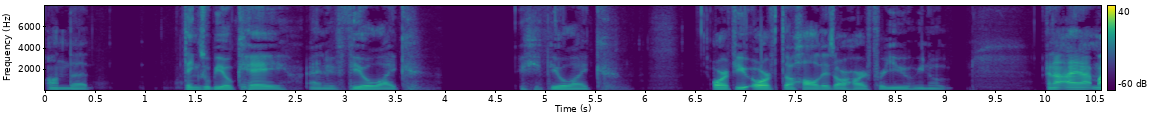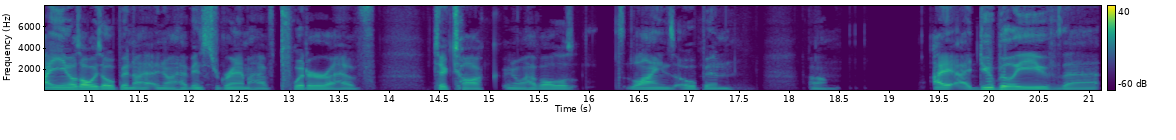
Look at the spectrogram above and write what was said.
on that things will be okay and you feel like if you feel like or if you or if the holidays are hard for you you know. And i, I my email's always open. I you know i have instagram i have twitter i have tiktok you know i have all those lines open. Um i i do believe that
